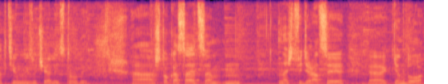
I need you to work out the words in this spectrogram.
активно изучали эти труды. А, Что касается Значит, Федерации э, кендо.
